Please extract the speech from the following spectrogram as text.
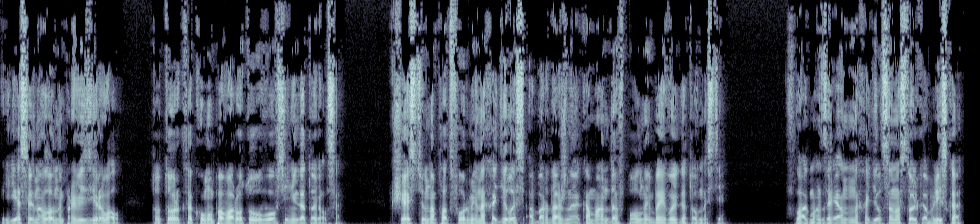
Если Налон импровизировал, то Тор к такому повороту вовсе не готовился. К счастью, на платформе находилась абордажная команда в полной боевой готовности. Флагман Зриан находился настолько близко,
